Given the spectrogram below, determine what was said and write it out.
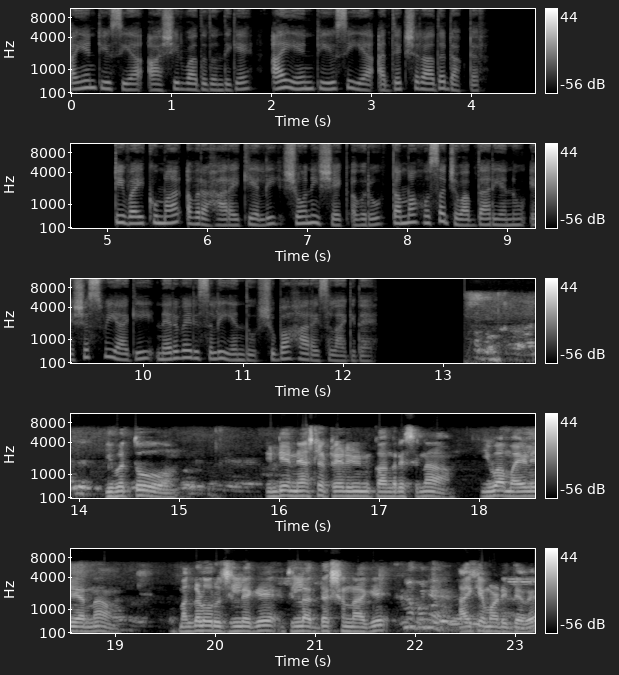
ಐಎನ್ಟಿಯುಸಿಯ ಆಶೀರ್ವಾದದೊಂದಿಗೆ ಐಎನ್ಟಿಯುಸಿಯ ಅಧ್ಯಕ್ಷರಾದ ಡಾಕ್ಟರ್ ಟಿವೈ ಕುಮಾರ್ ಅವರ ಹಾರೈಕೆಯಲ್ಲಿ ಶೋನಿ ಶೇಖ್ ಅವರು ತಮ್ಮ ಹೊಸ ಜವಾಬ್ದಾರಿಯನ್ನು ಯಶಸ್ವಿಯಾಗಿ ನೆರವೇರಿಸಲಿ ಎಂದು ಶುಭ ಹಾರೈಸಲಾಗಿದೆ. ಇವತ್ತು ಇಂಡಿಯನ್ ನ್ಯಾಷನಲ್ ಟ್ರೇಡ್ ಯೂನಿಯನ್ ಕಾಂಗ್ರೆಸ್ಸಿನ ಯುವ ಮಹಿಳೆಯನ್ನ ಮಂಗಳೂರು ಜಿಲ್ಲೆಗೆ ಜಿಲ್ಲಾ ಅಧ್ಯಕ್ಷನಾಗಿ ಆಯ್ಕೆ ಮಾಡಿದ್ದೇವೆ.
